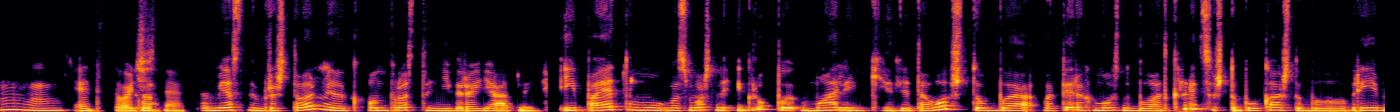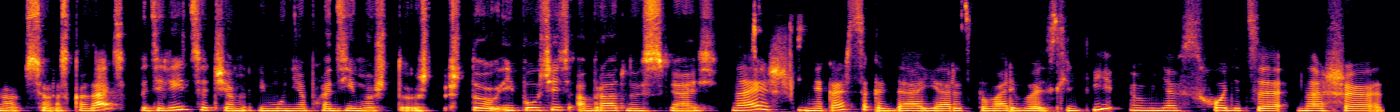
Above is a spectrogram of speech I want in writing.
Угу, это точно. Местный brainstorming, он просто невероятный. И поэтому, возможно, и группы маленькие для того, чтобы, во-первых, можно было открыться, чтобы у каждого было время все рассказать, поделиться, чем ему необходимо, что, что и получить обратную связь. Знаешь, мне кажется, когда я разговариваю с людьми, у меня сходится наша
